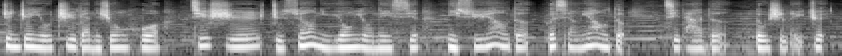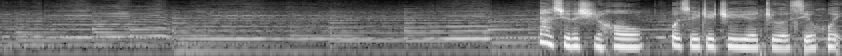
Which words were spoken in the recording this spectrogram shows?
真正有质感的生活。其实只需要你拥有那些你需要的和想要的，其他的都是累赘。大学的时候，我随着志愿者协会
